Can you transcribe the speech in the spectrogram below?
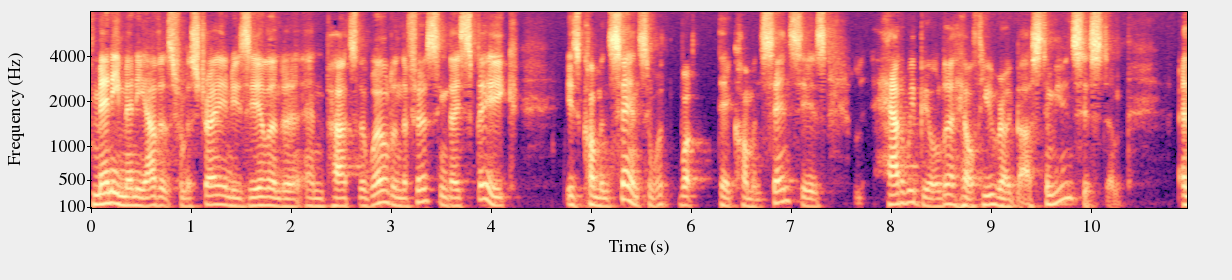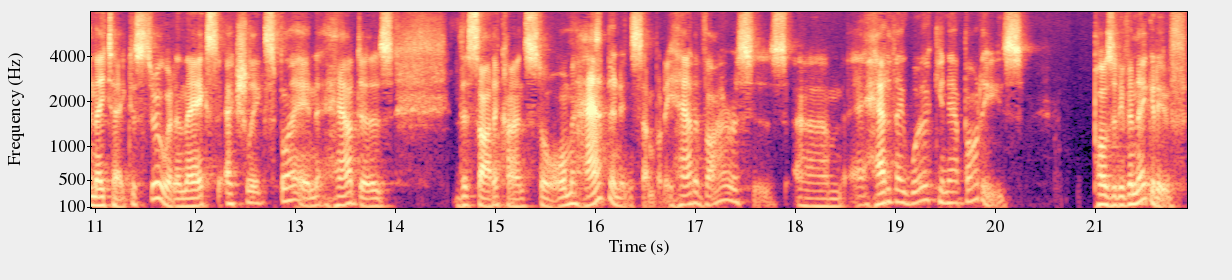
many, many others from Australia, New Zealand, and parts of the world. And the first thing they speak is common sense. And what, what their common sense is how do we build a healthy, robust immune system? And they take us through it and they ex- actually explain how does the cytokine storm happen in somebody? How do viruses, um, how do they work in our bodies, positive and negative?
